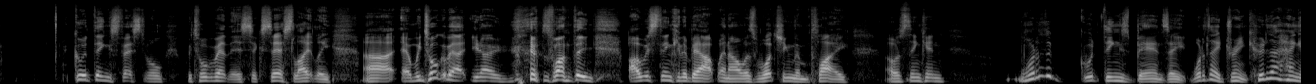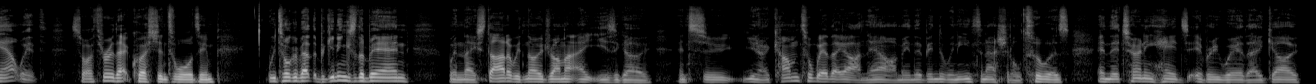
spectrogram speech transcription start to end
Good Things Festival. We talk about their success lately. Uh, and we talk about, you know, there was one thing I was thinking about when I was watching them play. I was thinking, what do the good things bands eat? What do they drink? Who do they hang out with? So I threw that question towards him. We talk about the beginnings of the band when they started with no drummer eight years ago and to, you know, come to where they are now. I mean, they've been doing international tours and they're turning heads everywhere they go.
